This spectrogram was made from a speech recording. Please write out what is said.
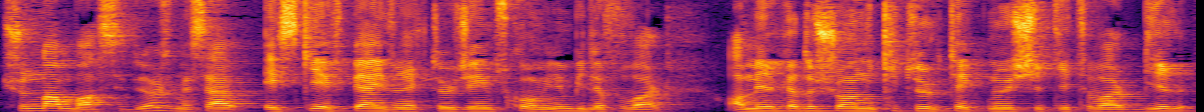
şundan bahsediyoruz. Mesela eski FBI direktörü James Comey'nin bir lafı var. Amerika'da şu an iki tür teknoloji şirketi var. Bir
